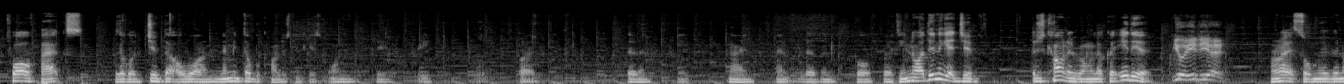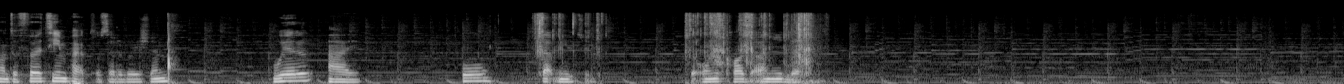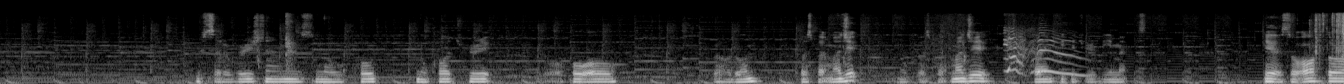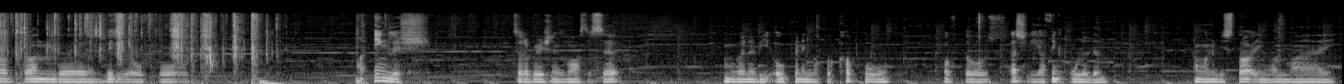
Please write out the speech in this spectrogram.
12 packs. Because I got jibbed out of one. Let me double count just in case. 1, 2, 3, 4, 5, 7, 8, 9, 10, 11, 12, 13. No, I didn't get jibbed. I just counted wrong like an idiot. You idiot! Alright, so moving on to 13 packs of celebration. Will I pull that Mewtwo? The only card that I need left. Celebrations, no code, no card trick, no ho Hold on. First pack magic, no first pack magic, Flying Pikachu VMAX. Yeah, so after I've done the video for English celebrations master set, I'm gonna be opening up a couple of those. Actually, I think all of them. I'm gonna be starting on my.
